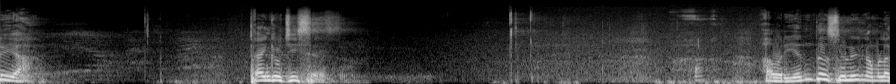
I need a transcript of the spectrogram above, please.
லுய்யா தேங்க்யூ ஜீசஸ் அவர் எந்த சூழலில் நம்மளை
